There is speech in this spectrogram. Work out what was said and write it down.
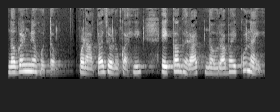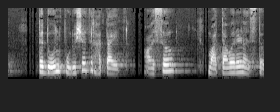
नगण्य होतं पण आता जणू काही एका घरात नवरा बायको नाही तर दोन पुरुषच राहतायत. असं वातावरण असतं.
